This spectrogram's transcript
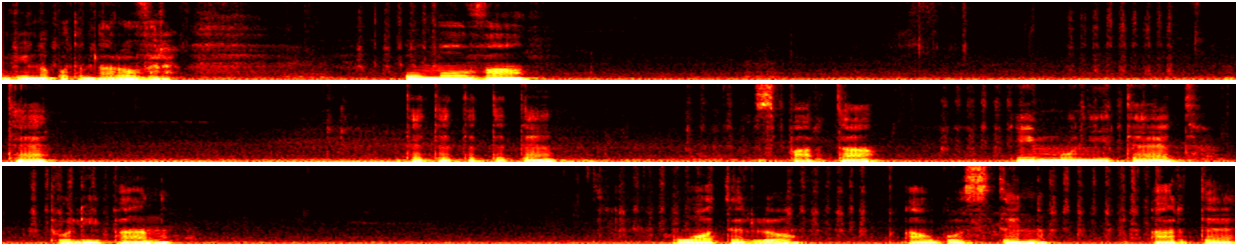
Wino, potem na rower. Umowa. T. T, T, T, T, T. Sparta immunitet, tulipan, Waterloo, Augustyn, Arte,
